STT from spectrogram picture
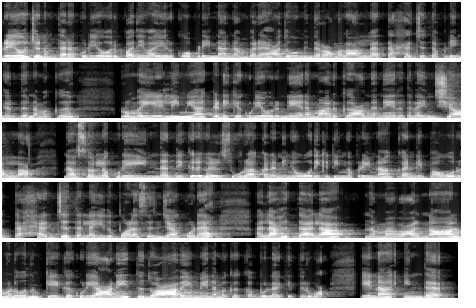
பிரயோஜனம் தரக்கூடிய ஒரு பதிவாக இருக்கும் அப்படின்னு நான் நம்புகிறேன் அதுவும் இந்த ரமலானில் தஹஜத் அப்படிங்கிறது நமக்கு ரொம்ப எளிமையாக கிடைக்கக்கூடிய ஒரு நேரமாக இருக்குது அந்த நேரத்தில் இன்ஷா அல்லா நான் சொல்லக்கூடிய இந்த திக்ருகள் சூறாக்களை நீங்கள் ஓதிக்கிட்டீங்க அப்படின்னா கண்டிப்பாக ஒரு தஹஜத்தில் இது போல் செஞ்சால் கூட அல்லாஹாலா நம்ம வாழ்நாள் முழுவதும் கேட்கக்கூடிய அனைத்து துவாவையுமே நமக்கு கபூலாக்கி தருவான். ஏன்னா இந்த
